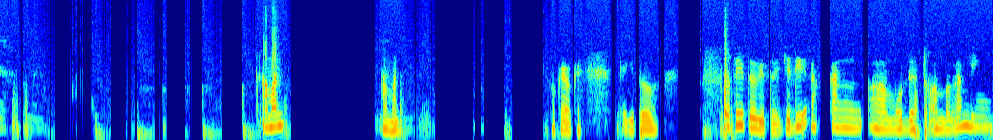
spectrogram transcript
Ya, aman. aman? Aman. oke oke. Kayak gitu. Seperti itu gitu. Jadi akan uh, mudah terombang-ambing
